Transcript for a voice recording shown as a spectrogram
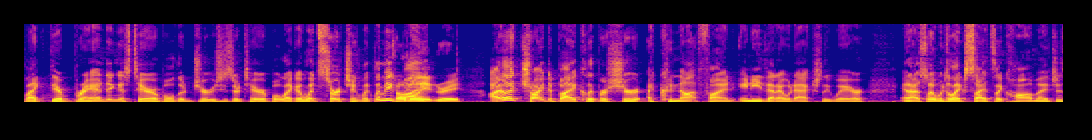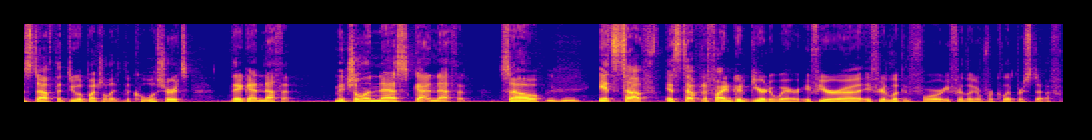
Like their branding is terrible, their jerseys are terrible. Like I went searching, like let me Totally buy. agree. I like tried to buy a Clippers shirt, I could not find any that I would actually wear, and I so I went to like sites like Homage and stuff that do a bunch of like the cool shirts. They got nothing. Mitchell and Ness got nothing. So Mm-hmm. it's tough. It's tough to find good gear to wear if you're uh, if you're looking for if you're looking for Clipper stuff.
